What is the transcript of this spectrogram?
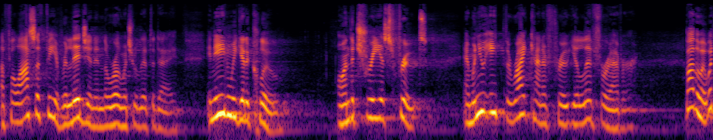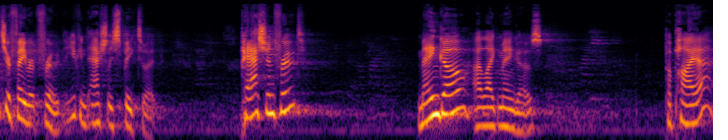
of philosophy, of religion in the world in which we live today? In Eden, we get a clue. On the tree is fruit. And when you eat the right kind of fruit, you live forever. By the way, what's your favorite fruit? You can actually speak to it. Passion fruit? Mango? I like mangoes. Papaya?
